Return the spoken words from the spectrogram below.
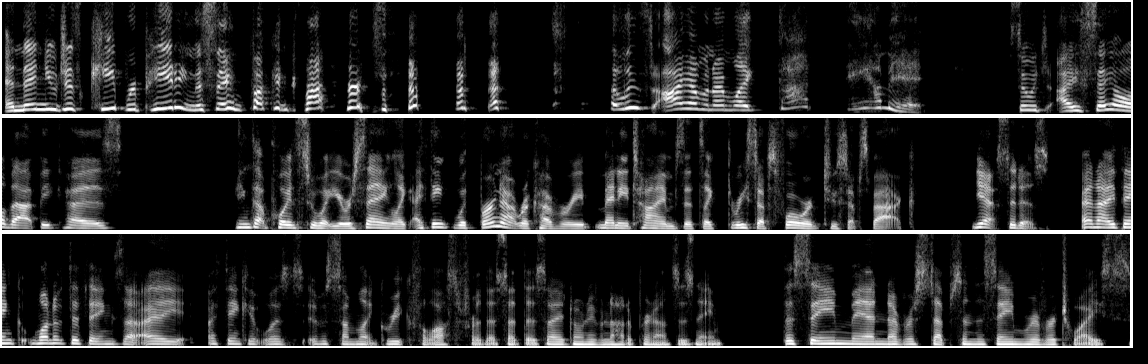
and then you just keep repeating the same fucking patterns at least i am and i'm like god damn it so i say all that because I think that points to what you were saying. Like, I think with burnout recovery, many times it's like three steps forward, two steps back. Yes, it is. And I think one of the things that I I think it was it was some like Greek philosopher that said this. I don't even know how to pronounce his name. The same man never steps in the same river twice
